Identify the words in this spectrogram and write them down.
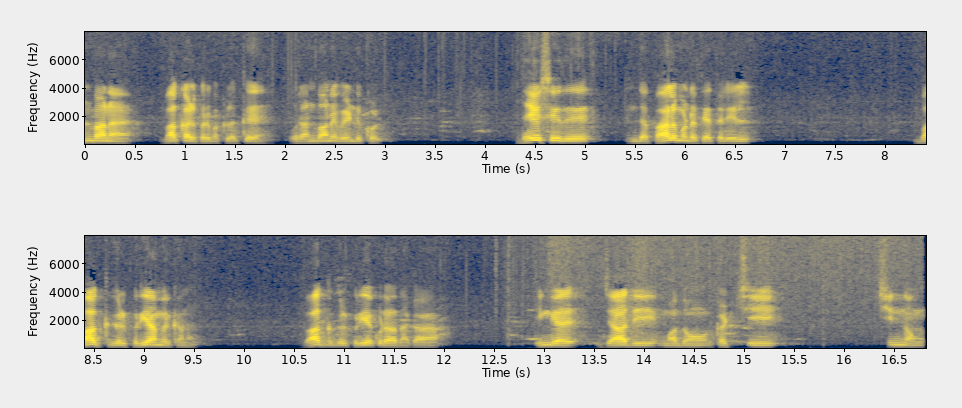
அன்பான வாக்காளர் பெருமக்களுக்கு ஒரு அன்பான வேண்டுகோள். தயவுசெய்து இந்த பாராளுமன்ற தேர்தலில் வாக்குகள் பிரியாமல் இருக்கணும். வாக்குகள் பிரியக்கூடாதுனாக்கா இங்கே ஜாதி மதம் கட்சி சின்னம்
